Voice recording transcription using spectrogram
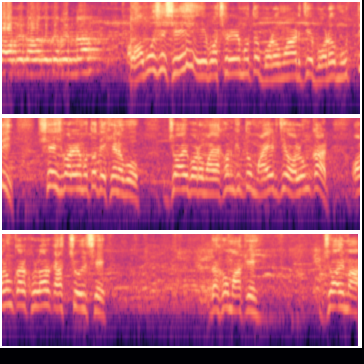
কাউকে দাঁড়াতে দেবেন না। অবশেষে এবছরের মতো বড় মার যে বড় মূর্তি শেষবারের মতো দেখে নেব। জয় বড় মা এখন কিন্তু মায়ের যে অলঙ্কার অলংকার খোলার কাজ চলছে। দেখো মাকে। জয় মা।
